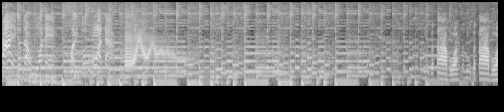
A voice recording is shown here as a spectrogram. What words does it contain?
ถ้าอย่างกับเจ้าหัวแดงคอยจุกหัวดักลูกกระตาบัวลูกกระตาบัว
